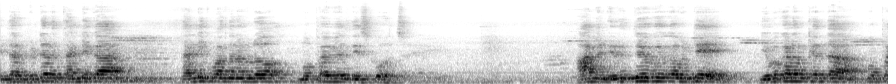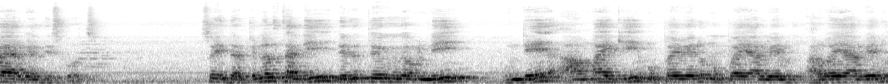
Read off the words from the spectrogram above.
ఇద్దరు బిడ్డలు తల్లిగా తల్లికి వందనంలో ముప్పై వేలు తీసుకోవచ్చు. ఆమె నిరుద్యోగిగా ఉంటే యువగడం కింద ముప్పై ఆరు వేలు తీసుకోవచ్చు. సో ఇద్దరు పిల్లలు తల్లి నిరుద్యోగిగా ఉండి ఉంటే ఆ అమ్మాయికి ముప్పై వేలు ముప్పై ఆరు వేలు అరవై ఆరు వేలు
